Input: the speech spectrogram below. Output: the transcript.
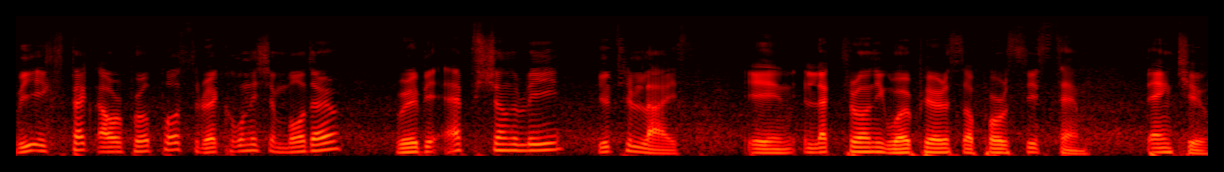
we expect our proposed recognition model will be efficiently utilized in electronic warfare support system. Thank you.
